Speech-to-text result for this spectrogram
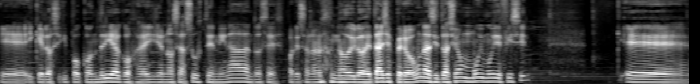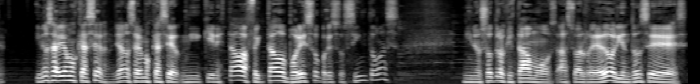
eh, y que los hipocondríacos ahí no se asusten ni nada, entonces por eso no, doy los detalles, pero una situación muy muy difícil. Eh, y no sabíamos qué hacer, ya no sabíamos qué hacer, ni quien estaba afectado por eso, por esos síntomas, ni nosotros que estábamos a su alrededor, y entonces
